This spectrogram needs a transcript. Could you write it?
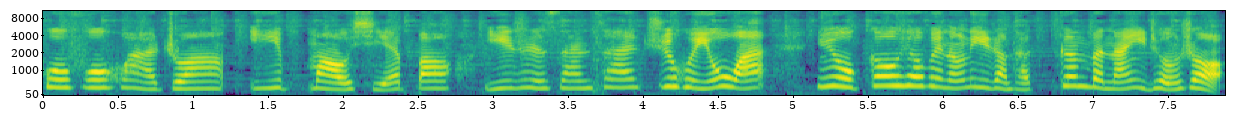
护肤、化妆、衣帽、鞋包、一日三餐、聚会、游玩，女友高消费能力让他根本难以承受。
